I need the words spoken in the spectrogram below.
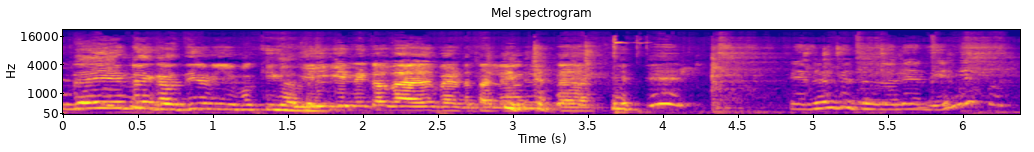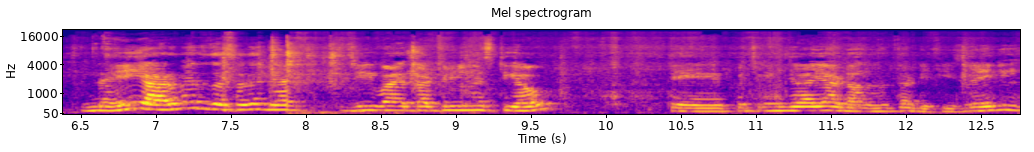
ਨਹੀਂ ਇਹਨੇ ਗਲਤੀ ਹੋਣੀ ਹੈ ਪੱਕੀ ਗੱਲ ਹੈ। ਕੀ ਨਿਕਲਦਾ ਹੈ ਬੈੱਡ ਥੱਲੇ ਕਿੱਦਾਂ ਨਹੀਂ ਯਾਰ ਮੈਂ ਤਾਂ ਦੱਸਾਂ ਤੇ ਜੀ ਵਾਈ ਕੱਟ ਯੂਨੀਵਰਸਿਟੀ ਆਓ ਤੇ 55000 ਡਾਲਰ ਤੁਹਾਡੀ ਫੀਸ ਰਹੇਗੀ।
